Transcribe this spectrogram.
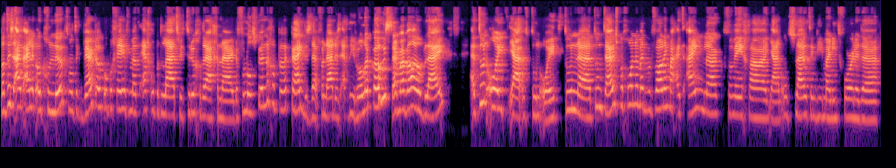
dat is uiteindelijk ook gelukt, want ik werd ook op een gegeven moment echt op het laatst weer teruggedragen naar de verloskundige praktijk. Dus daar, vandaar dus echt die rollercoaster, maar wel heel blij. En toen ooit, ja, of toen ooit, toen, uh, toen thuis begonnen met de bevalling, maar uiteindelijk vanwege ja, een ontsluiting die maar niet vorderde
